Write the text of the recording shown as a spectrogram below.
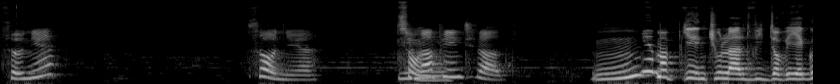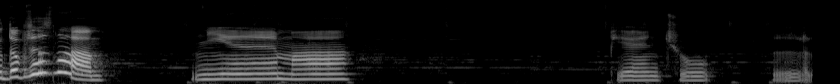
Co nie? Co nie? Nie Co ma nie? 5 lat. Nie ma pięciu lat, widzowie, ja go dobrze znam. Nie ma pięciu l-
